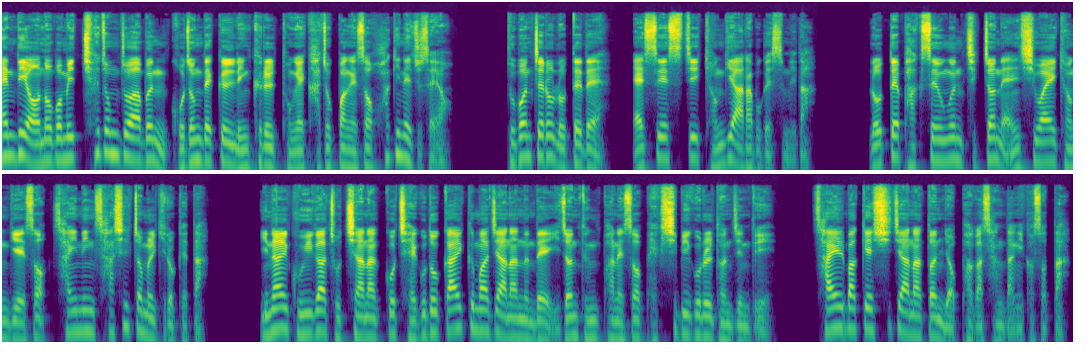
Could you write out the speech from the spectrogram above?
핸디 언어버 및 최종 조합은 고정 댓글 링크를 통해 가족방에서 확인해 주세요. 두 번째로 롯데 대 SSG 경기 알아보겠습니다. 롯데 박세웅은 직전 NC와의 경기에서 4이닝 4실점을 기록했다. 이날 구위가 좋지 않았고 제구도 깔끔하지 않았는데 이전 등판에서 112구를 던진 뒤 4일밖에 쉬지 않았던 여파가 상당히 컸었다.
